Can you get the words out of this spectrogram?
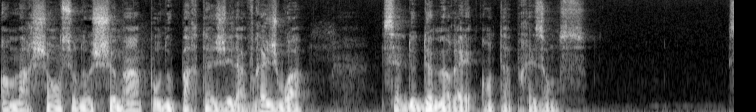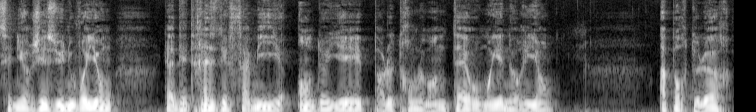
en marchant sur nos chemins pour nous partager la vraie joie, celle de demeurer en ta présence. Seigneur Jésus, nous voyons la détresse des familles endeuillées par le tremblement de terre au Moyen-Orient. Apporte-leur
